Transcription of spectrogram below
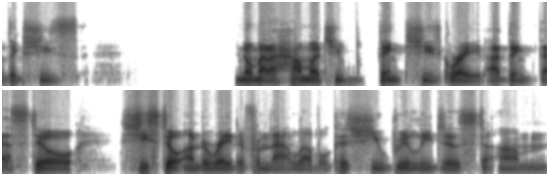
i think she's no matter how much you think she's great i think that's still she's still underrated from that level because she really just um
